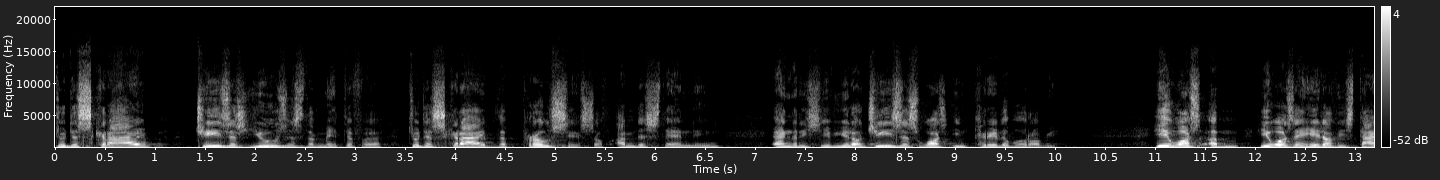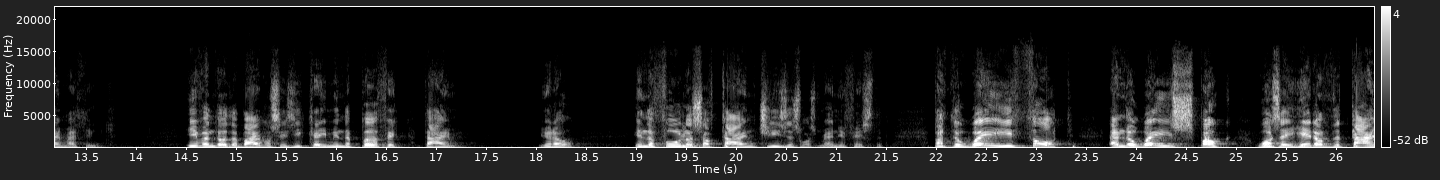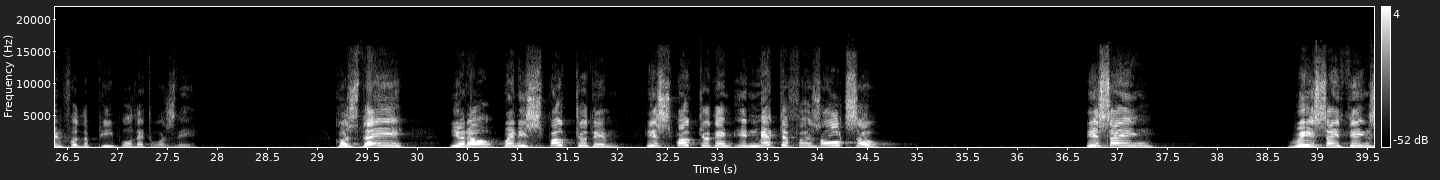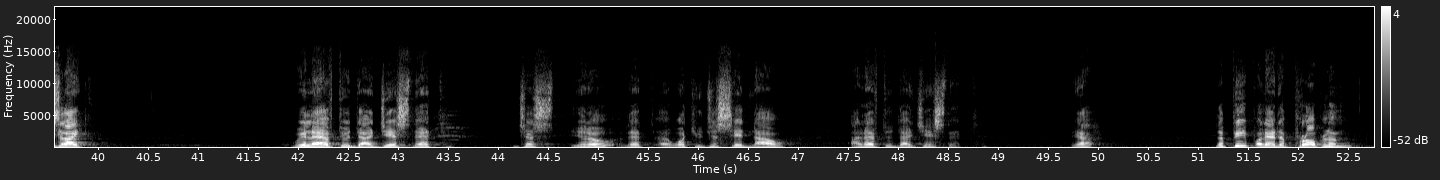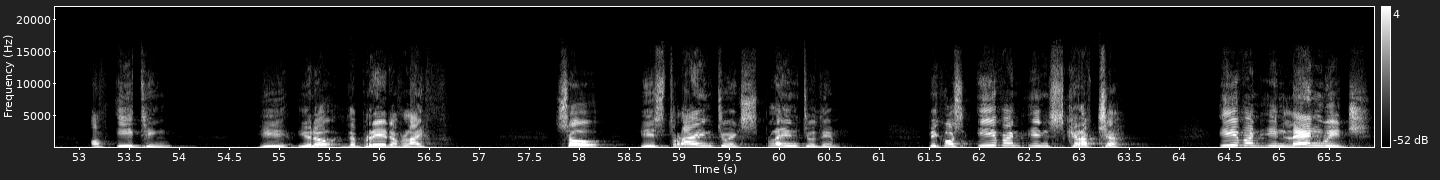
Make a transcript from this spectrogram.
To describe Jesus uses the metaphor to describe the process of understanding and receiving. You know Jesus was incredible, Robbie. He was um, he was ahead of his time, I think. Even though the Bible says he came in the perfect time, you know, in the fullness of time, Jesus was manifested. But the way he thought and the way he spoke was ahead of the time for the people that was there. Because they, you know, when he spoke to them, he spoke to them in metaphors also. He's saying, we say things like, we'll have to digest that. Just, you know, that uh, what you just said now, I'll have to digest that. Yeah? The people had a problem of eating, he, you know, the bread of life. So he's trying to explain to them. Because even in scripture, even in language,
